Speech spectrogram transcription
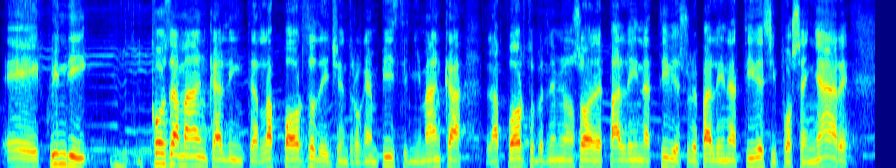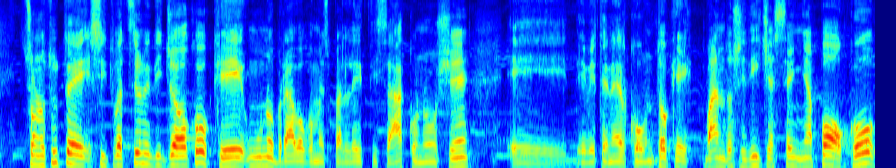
E quindi cosa manca all'Inter? L'apporto dei centrocampisti, gli manca l'apporto per esempio non so, alle palle inattive, sulle palle inattive si può segnare. Sono tutte situazioni di gioco che uno bravo come Spalletti sa, conosce e deve tener conto che quando si dice segna poco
